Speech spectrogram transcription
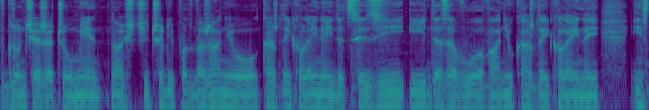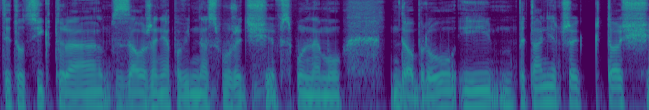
w gruncie rzeczy umiejętności, czyli podważaniu każdej kolejnej decyzji i dezawuowaniu każdej kolejnej instytucji, która z założenia powinna służyć wspólnemu dobru. I pytanie, czy ktoś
